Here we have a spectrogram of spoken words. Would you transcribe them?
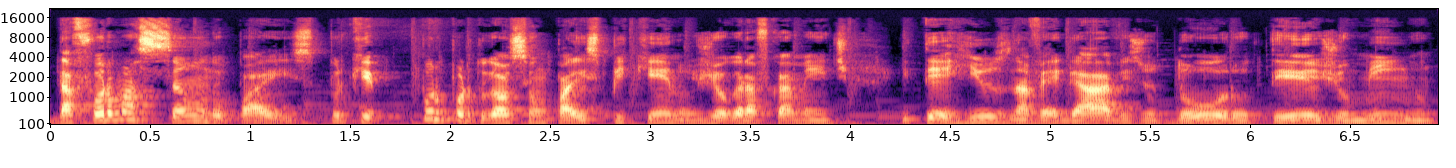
da formação do país. Porque por Portugal ser um país pequeno geograficamente e ter rios navegáveis, o Douro, o Tejo, o Minho,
